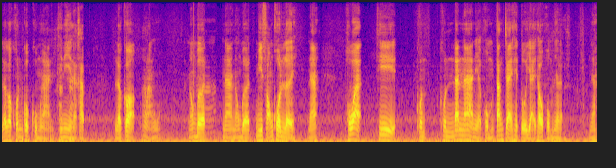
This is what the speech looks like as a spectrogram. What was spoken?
แล้วก็คนควบคุมงานที่นี่นะครับ แล้วก็ข้างหลังน้องเบิร์ตนะน้องเบิร์ตมี 2 คนเลยนะ เพราะว่า ที่คนคนด้านหน้าเนี่ยผมตั้งใจให้ตัวใหญ่เท่าผมเนี่ยแหละนะ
